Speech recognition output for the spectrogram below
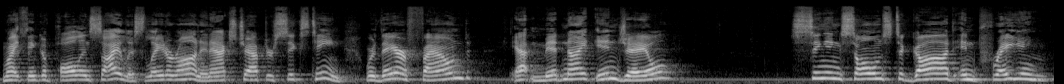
You might think of Paul and Silas later on in Acts chapter 16, where they are found at midnight in jail, singing psalms to God and praying.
